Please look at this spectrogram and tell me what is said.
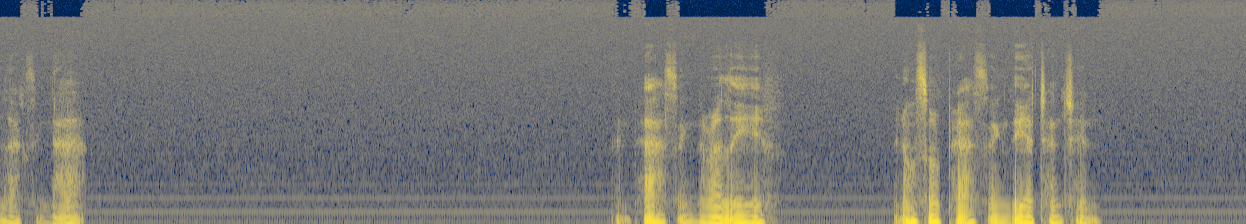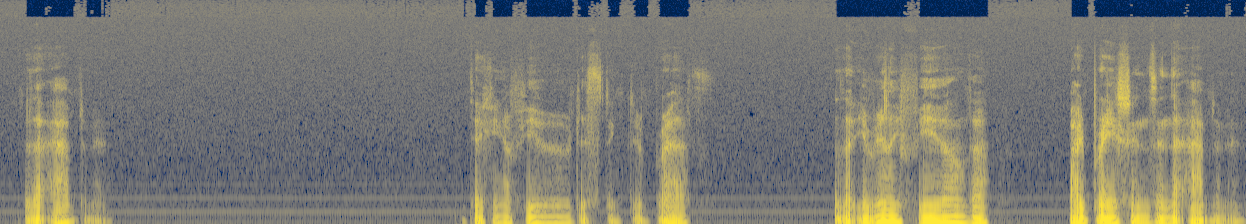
Relaxing that. Passing the relief and also passing the attention to the abdomen. Taking a few distinctive breaths so that you really feel the vibrations in the abdomen.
